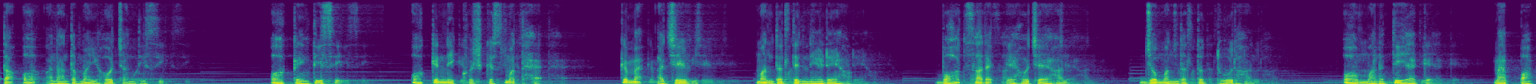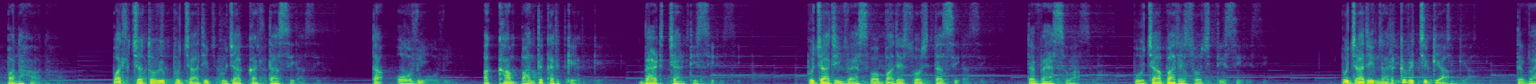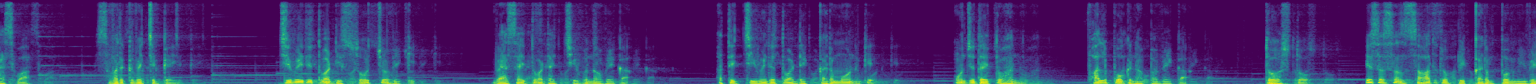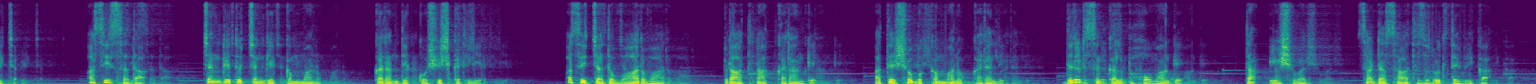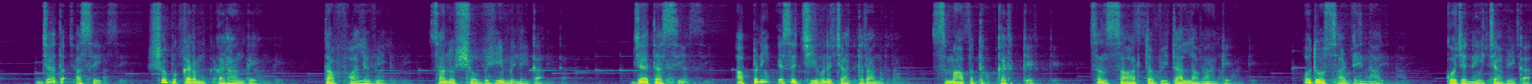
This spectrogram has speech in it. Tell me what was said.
ਤਾਂ ਉਹ ਆਨੰਦਮਈ ਹੋ ਜਾਂਦੀ ਸੀ। ਉਹ ਕਹਿੰਦੀ ਸੀ, ਉਹ ਕਿੰਨੀ ਖੁਸ਼ਕਿਸਮਤ ਹੈ ਕਿ ਮੈਂ ਅਜੇ ਵੀ ਮੰਦਰ ਦੇ ਨੇੜੇ ਹਾਂ। ਬਹੁਤ ਸਾਰੇ ਇਹੋ ਜਿਹੇ ਹਨ ਜੋ ਮੰਦਰ ਤੋਂ ਦੂਰ ਹਨ। ਉਹ ਮੰਨਦੀ ਹੈ ਕਿ ਮੈਂ ਪਾਪਨ ਹਾਂ। ਪਰ ਜਦੋਂ ਵੀ ਪੁਜਾਰੀ ਪੂਜਾ ਕਰਦਾ ਸੀ, ਤਾਂ ਉਹ ਵੀ ਅੱਖਾਂ ਬੰਦ ਕਰਕੇ ਬੈਠ ਜਾਂਦੀ ਸੀ। ਪੁਜਾਰੀ ਵੈਸਵਾ ਬਾਰੇ ਸੋਚਦਾ ਸੀ ਤੇ ਵੈਸਵਾ ਪੂਜਾ ਬਾਰੇ ਸੋਚਦੀ ਸੀ। ਪੁਜਾਰੀ ਨਰਕ ਵਿੱਚ ਗਿਆ ਤੇ ਵੈਸਵਾ ਸਵਰਗ ਵਿੱਚ ਗਈ। ਜਿਵੇਂ ਦੀ ਤੁਹਾਡੀ ਸੋਚ ਹੋਵੇਗੀ, ਵੈਸਾ ਹੀ ਤੁਹਾਡਾ ਜੀਵਨ ਹੋਵੇਗਾ ਅਤੇ ਜਿਵੇਂ ਦੇ ਤੁਹਾਡੇ ਕਰਮ ਹੋਣਗੇ, ਉਂਝ ਦਾ ਹੀ ਤੁਹਾਨੂੰ ਫਲ ਭੋਗਣਾ ਪਵੇਗਾ। ਦੋਸਤੋ, ਇਸ ਸੰਸਾਰ ਰੂਪੀ ਕਰਮ ਭੂਮੀ ਵਿੱਚ ਅਸੀਂ ਸਦਾ ਚੰਗੇ ਤੋਂ ਚੰਗੇ ਕੰਮਾਂ ਨੂੰ ਕਰਨ ਦੀ ਕੋਸ਼ਿਸ਼ ਕਰੀਏ। ਅਸੀਂ ਜਦ ਵਾਰ-ਵਾਰ ਪ੍ਰਾਰਥਨਾ ਕਰਾਂਗੇ ਅਤੇ ਸ਼ੁਭ ਕੰਮਾਂ ਨੂੰ ਕਰਨ ਲਈ ਦ੍ਰਿੜ ਸੰਕਲਪ ਹੋਵਾਂਗੇ। ਤਾਂ ਈਸ਼ਵਰ, ਸਾਡਾ ਸਾਥ ਜ਼ਰੂਰ ਦੇਵੇਗਾ। ਜਦ ਅਸੀਂ ਸ਼ੁਭ ਕਰਮ ਕਰਾਂਗੇ, ਤਾਂ ਫਲ ਵੀ ਸਾਨੂੰ ਸ਼ੁਭ ਹੀ ਮਿਲੇਗਾ। ਜਦ ਅਸੀਂ ਆਪਣੀ ਇਸ ਜੀਵਨ ਯਾਤਰਾ ਨੂੰ ਸਮਾਪਤ ਕਰਕੇ ਸੰਸਾਰ ਤੋਂ ਵਿਦਾ ਲਵਾਂਗੇ, ਉਦੋਂ ਸਾਡੇ ਨਾਲ ਕੁਝ ਨਹੀਂ ਜਾਵੇਗਾ।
